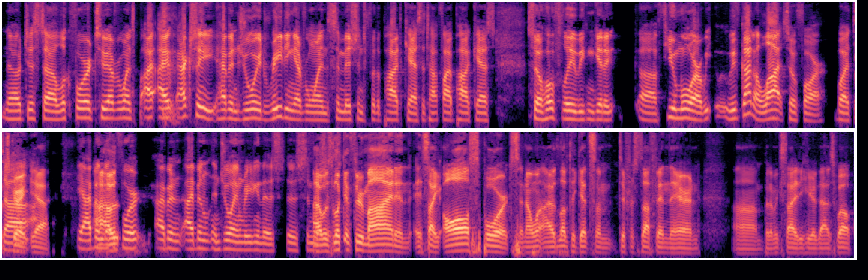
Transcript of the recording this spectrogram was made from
no. Just uh, look forward to everyone's. I, I actually have enjoyed reading everyone's submissions for the podcast, the top five podcast. So hopefully we can get a, a few more. We we've gotten a lot so far, but That's uh, great. Yeah. Yeah, I've been I looking was- forward. I've been I've been enjoying reading those those I was looking through mine, and it's like all sports, and I want I would love to get some different stuff in there, and um, but I'm excited to hear that as well.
